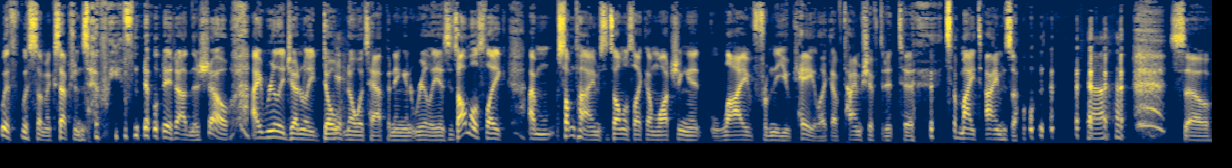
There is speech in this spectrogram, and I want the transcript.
with with some exceptions that we've noted on the show, I really generally don't Yeah. know what's happening, and it really is. It's almost like I'm sometimes it's almost like I'm watching it live from the UK. Like I've time shifted it to to my time zone. Uh, so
